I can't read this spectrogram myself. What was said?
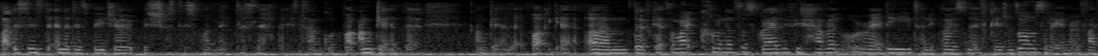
But this is the end of this video. It's just this one necklace left that is tangled. But i'm getting there. I'm getting there. But yeah um don't forget to like comment and subscribe if you haven't already. Turn your post notifications on so that you're notified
